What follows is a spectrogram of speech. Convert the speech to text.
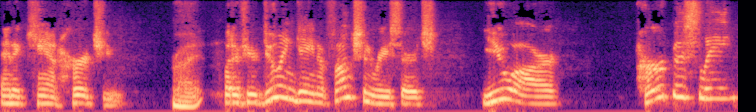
and it can't hurt you Right. but if you're doing gain of function research, you are purposely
